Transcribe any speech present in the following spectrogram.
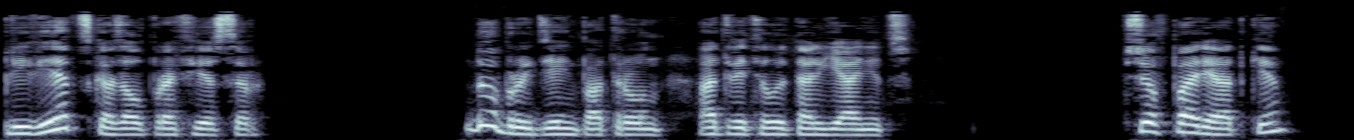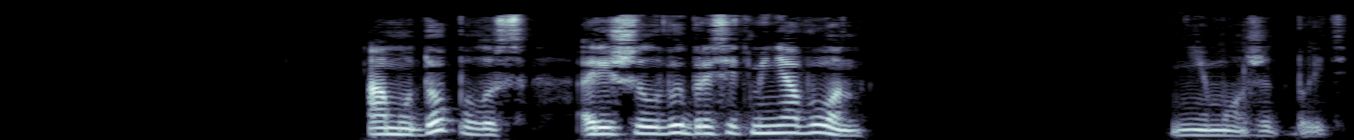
«Привет», — сказал профессор. «Добрый день, патрон», — ответил итальянец. «Все в порядке?» Амудополос решил выбросить меня вон. Не может быть.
